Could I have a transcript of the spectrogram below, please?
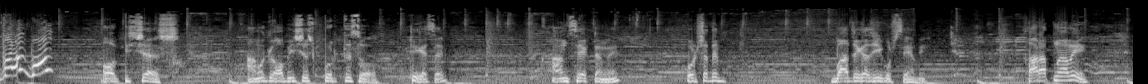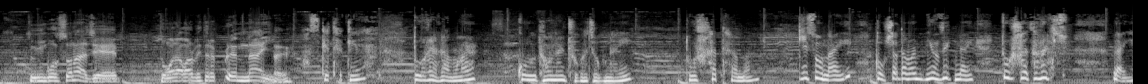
বল বল। অবিশ্বাস। আমাকে অবিশ্বাস করতেছো। ঠিক আছে। আনছি একটা মেয়ে। ওর সাথে বাজে কাজই করছি আমি। খারাপ না আমি। তুমি বলছো না যে তোমার আমার ভিতরে প্রেম নাই। আজকে থেকে তোর আর আমার কোনো ধরনের যোগাযোগ নাই। তোর সাথে আমার কিছু নাই। তোর সাথে আমার মিউজিক নাই। তোর সাথে আমার কিছু নাই।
